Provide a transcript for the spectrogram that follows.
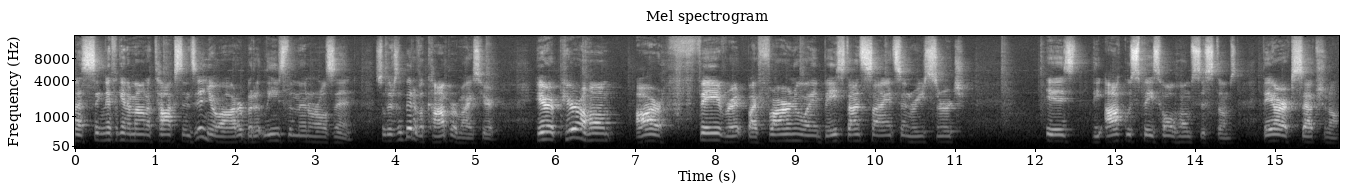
a significant amount of toxins in your water, but it leaves the minerals in. So there's a bit of a compromise here. Here at Purahome, our favorite by far and away, based on science and research, is the Aquaspace whole home systems. They are exceptional.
